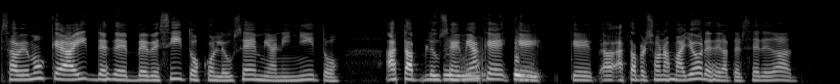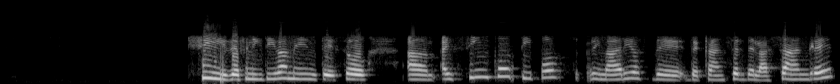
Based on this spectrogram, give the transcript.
sabemos que hay desde bebecitos con leucemia, niñitos, hasta leucemias que, sí. que, hasta personas mayores de la tercera edad. Sí, definitivamente. So, hay cinco tipos primarios de, cáncer de la sangre.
